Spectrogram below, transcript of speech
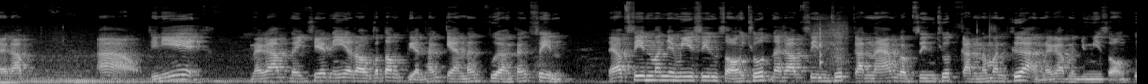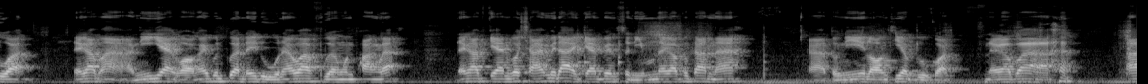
นะครับอ้าวทีนี้นะครับในเคสนี้เราก็ต้องเปลี่ยนทั้งแกนทั้งเฟืองทั้งซินนะครับซินมันจะมีซิน 2 ชุดนะครับซินชุดกันน้ำกับซินชุดกันน้ำมันเครื่องนะครับมันจะมี 2 ตัวนะครับอ่าอันนี้แยกออกให้เพื่อนๆได้ดูนะว่าเฟืองมันพังแล้ว นะครับ แกนก็ใช้ไม่ได้แกนเป็นสนิมนะครับทุกท่านนะอ่าตรงนี้ลองเทียบดูก่อนนะครับว่าอา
